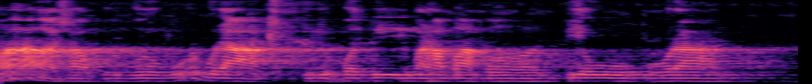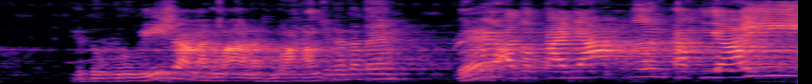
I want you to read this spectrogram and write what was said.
Wah, asa buru-buru budak tujuh penting marhaba pun piu kurang. Itu guru bisa ngadu anak, dua anak kata teh. Eh, atau tanyakan ke kiai.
